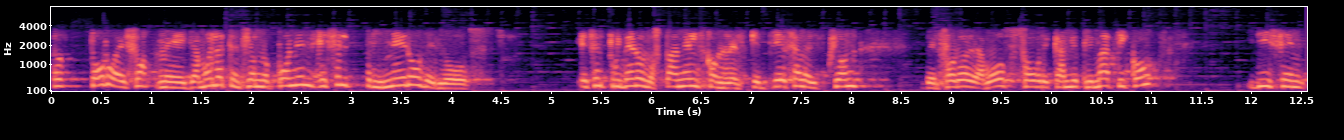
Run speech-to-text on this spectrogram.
Todo eso me llamó la atención, lo ponen, es el primero de los, es el primero de los paneles con el que empieza la discusión del foro de Davos sobre cambio climático. Dicen,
